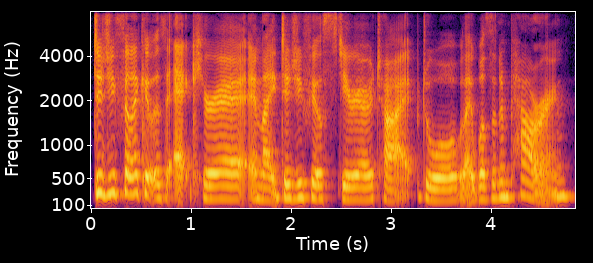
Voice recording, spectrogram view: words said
Did you feel like it was accurate and like did you feel stereotyped or like was it empowering?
